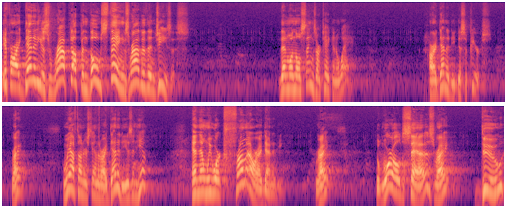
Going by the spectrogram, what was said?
If our identity is wrapped up in those things rather than Jesus? Then, when those things are taken away, our identity disappears, right? We have to understand that our identity is in Him. And then we work from our identity, right? The world says, right? Do,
